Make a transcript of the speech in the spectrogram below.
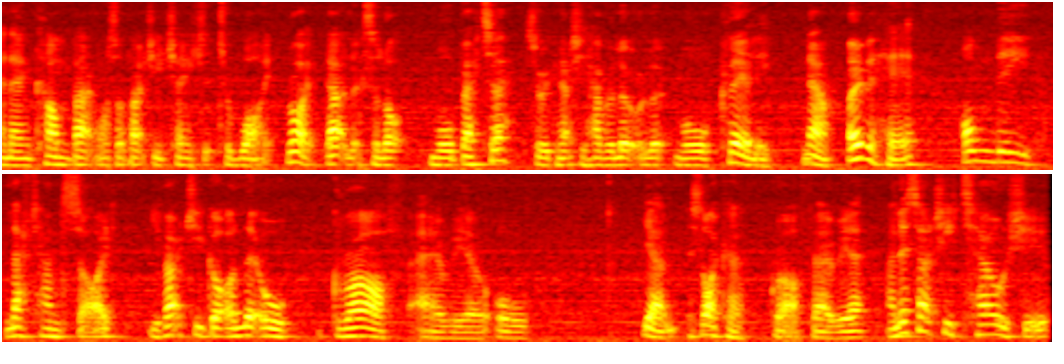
and then come back once I've actually changed it to white. Right, that looks a lot more better, so we can actually have a little look more clearly. Now, over here, on the left hand side, you've actually got a little graph area or yeah, it's like a graph area, and this actually tells you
